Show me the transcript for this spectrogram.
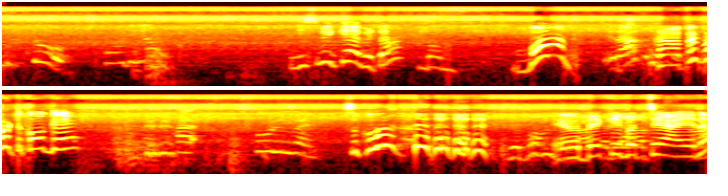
बिट्टू इसमें क्या बेटा? बम! कहाँ पे फटकोगे? स्कूल में। स्कूल देखिए, बच्चे आए ना,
